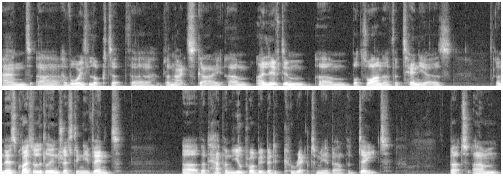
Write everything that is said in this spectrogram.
and uh, have always looked at the the night sky. Um, I lived in um, Botswana for ten years, and there's quite a little interesting event uh, that happened. You'll probably better correct me about the date, but um,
